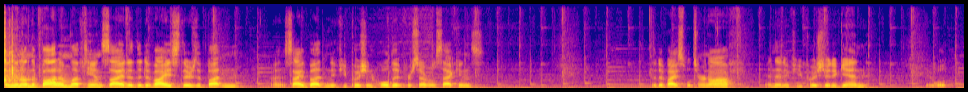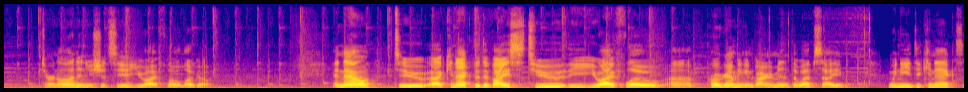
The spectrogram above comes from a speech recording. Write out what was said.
and then on the bottom left hand side of the device there's a button, a side button. If you push and hold it for several seconds the device will turn off and then if you push it again it will turn on and you should see a UI Flow logo. And now to uh, connect the device to the UI Flow uh, programming environment, the website, we need to connect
